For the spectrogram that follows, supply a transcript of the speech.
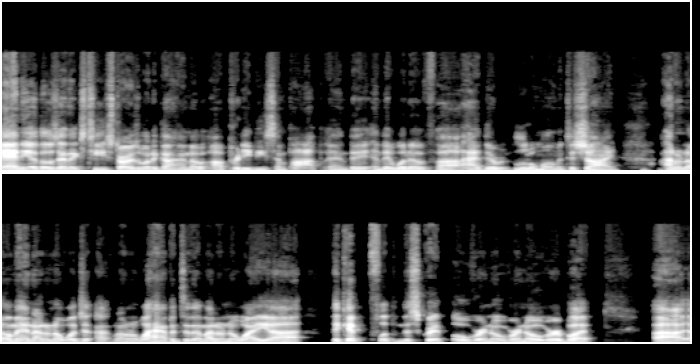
any of those NXT stars would have gotten a, a, pretty decent pop, and they and they would have uh, had their little moment to shine. I don't know, man. I don't know what I don't know what happened to them. I don't know why uh, they kept flipping the script over and over and over. But uh,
